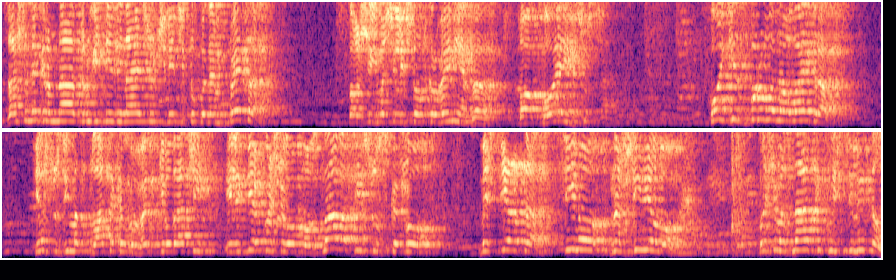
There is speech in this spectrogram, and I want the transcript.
Защо не гръмнаят другите 11 ученици тук един Петър? Ще имаше лично откровение за това кой е Исус? Кой ке зборува на овај град? Тия ще взимат плата како верски водачи или тия кои ще го познават Исус како Месията, Сино на живия Бог? Кои ще го знаят како изцелител,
